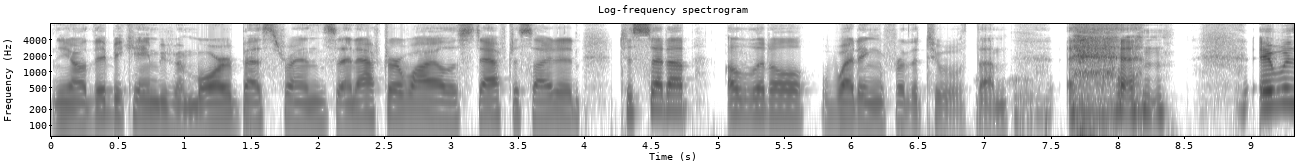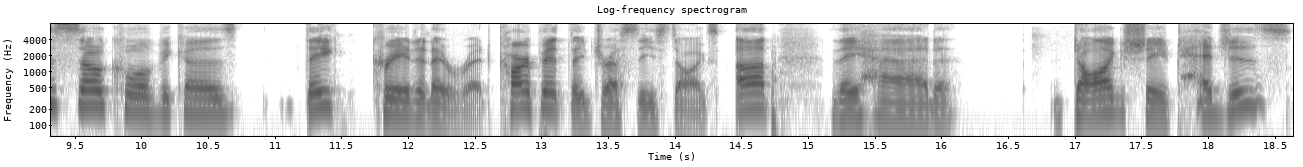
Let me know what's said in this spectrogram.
you know, they became even more best friends. And after a while, the staff decided to set up a little wedding for the two of them. And it was so cool because they created a red carpet. They dressed these dogs up. They had dog shaped hedges.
